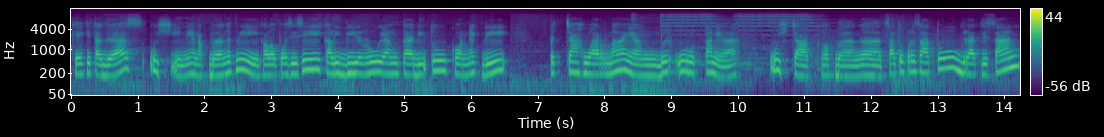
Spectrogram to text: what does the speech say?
Oke kita gas. Wih ini enak banget nih. Kalau posisi kali biru yang tadi tuh connect di pecah warna yang berurutan ya. Wih cakep banget. Satu persatu gratisan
